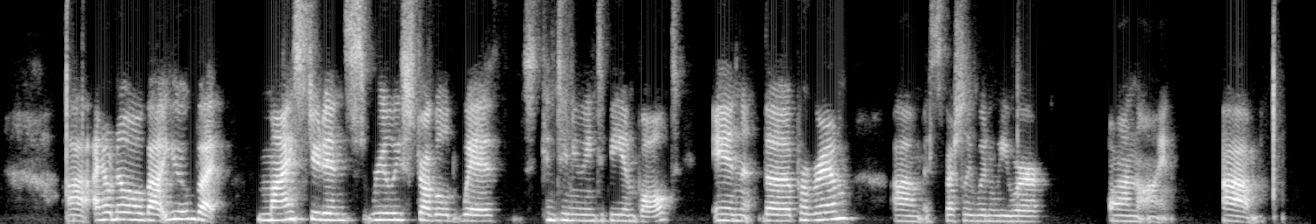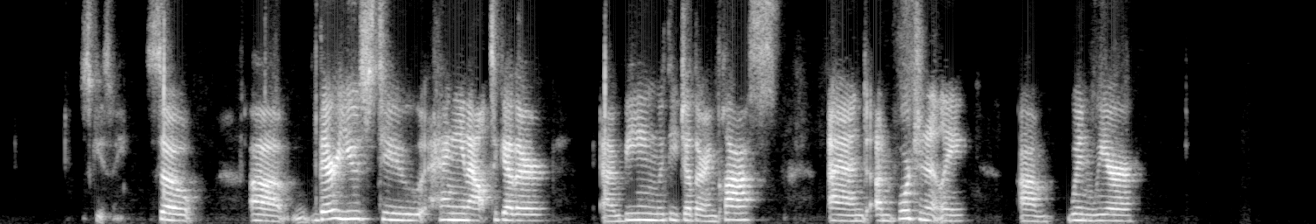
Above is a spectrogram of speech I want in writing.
Uh, I don't know about you, but my students really struggled with continuing to be involved in the program, um, especially when we were online. Um, excuse me. So uh, they're used to hanging out together and being with each other in class. And unfortunately, um, when we are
